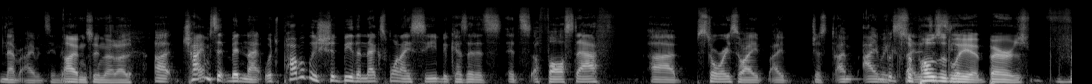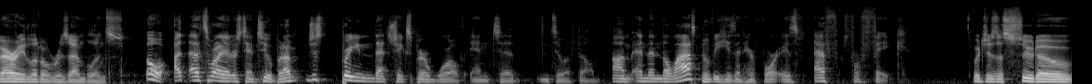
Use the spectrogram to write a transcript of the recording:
Never. I haven't seen that. I haven't seen that either. uh, Chimes at Midnight, which probably should be the next one I see because it's it's a Falstaff uh, story. So I I just I'm I'm But excited. to see supposedly it. it bears very little resemblance. Oh, I, that's what I understand too. But I'm just bringing that Shakespeare world into into a film. Um, and then the last movie he's in here for is F for Fake. Which is a pseudo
